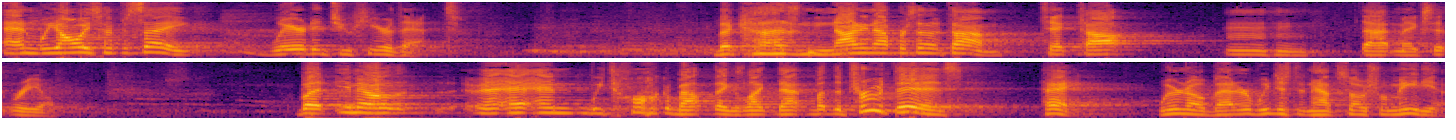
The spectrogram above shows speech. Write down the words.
and we always have to say, Where did you hear that? Because 99% of the time, TikTok, mm-hmm, that makes it real. But, you know, and, and we talk about things like that, but the truth is, hey, we're no better. We just didn't have social media.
